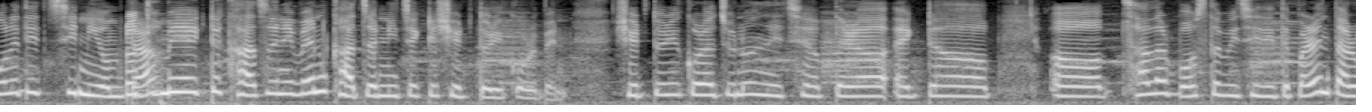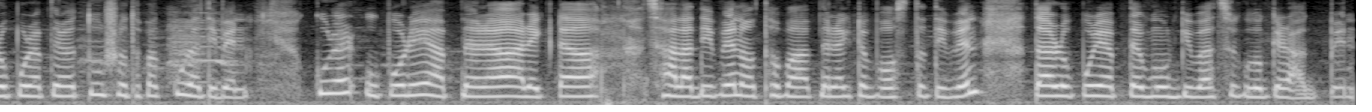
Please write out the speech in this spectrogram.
বলে দিচ্ছি নিয়মটা। প্রথমে একটা খাঁচা নেবেন, খাঁচার নিচে একটা শেড তৈরি করবেন। শেড তৈরি করার জন্য নিচে আপনারা একটা ছালার বস্তা বিছিয়ে দিতে পারেন। তার উপর আপনারা তুষ অথবা কুড়া দিবেন। কুড়ার উপরে আপনারা আরেকটা ছালা দিবেন অথবা আপনারা একটা বস্তা দিবেন। তার উপরে আপনার মুরগি বাচ্চাগুলোকে রাখবেন।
